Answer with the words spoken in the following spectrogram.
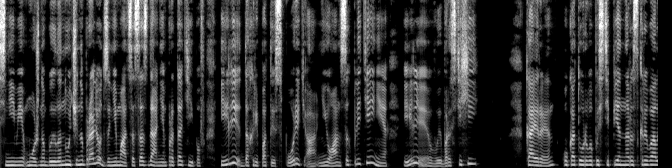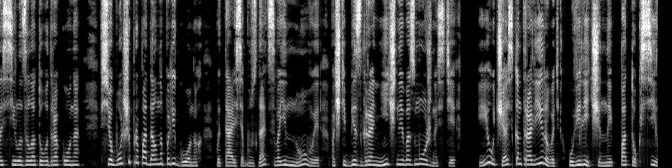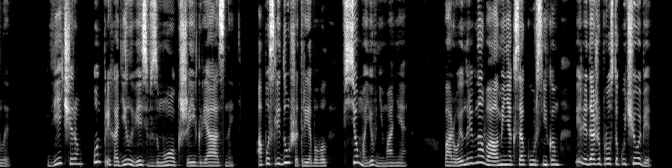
С ними можно было ночи напролет заниматься созданием прототипов или до хрипоты спорить о нюансах плетения или выбора стихий. Кайрен, у которого постепенно раскрывалась сила золотого дракона, все больше пропадал на полигонах, пытаясь обуздать свои новые, почти безграничные возможности и учась контролировать увеличенный поток силы. Вечером он приходил весь взмокший и грязный, а после душа требовал все мое внимание. Порой он ревновал меня к сокурсникам или даже просто к учебе,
